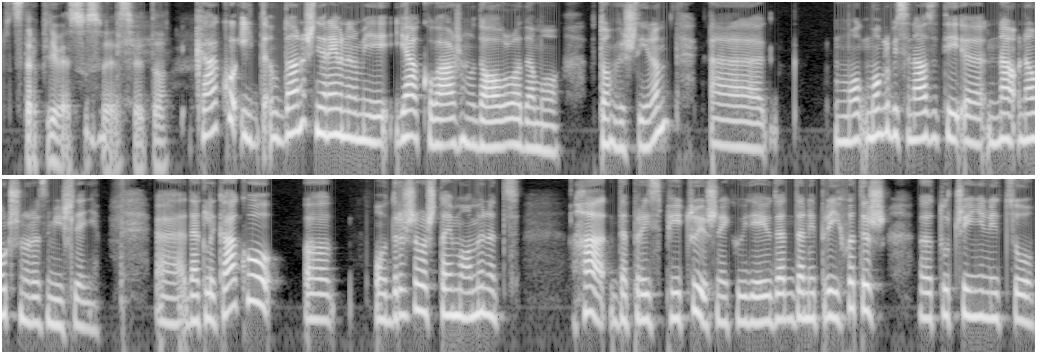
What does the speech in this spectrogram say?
strpljive su sve, sve to. Kako i u današnje vreme nam je jako važno da ovladamo tom veštinom, moglo bi se nazvati naučno razmišljanje. Dakle, kako održavaš taj moment aha, da preispituješ neku ideju, da, da ne prihvataš tu činjenicu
